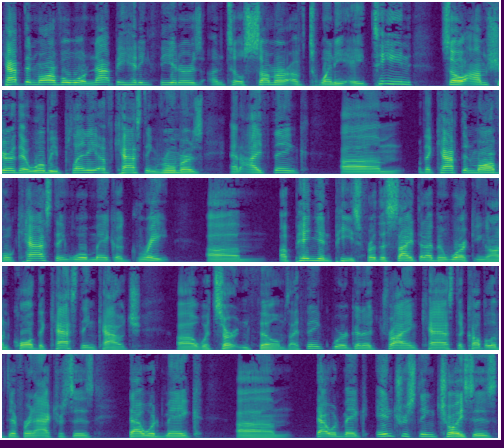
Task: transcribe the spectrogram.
Captain Marvel will not be hitting theaters until summer of 2018, so I'm sure there will be plenty of casting rumors, and I think um, the Captain Marvel casting will make a great um, opinion piece for the site that I've been working on called the Casting Couch uh, with certain films. I think we're gonna try and cast a couple of different actresses that would make um, that would make interesting choices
